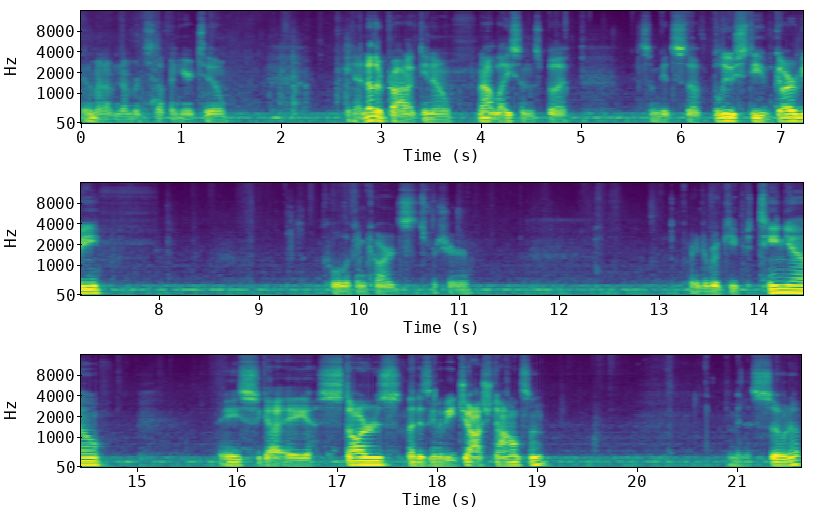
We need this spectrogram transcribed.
Good amount of numbered stuff in here, too. Yeah, another product, you know, not licensed, but some good stuff. Blue Steve Garvey. Cool looking cards, that's for sure. Rated rookie Patino. Ace got a Stars. That is going to be Josh Donaldson. Minnesota.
